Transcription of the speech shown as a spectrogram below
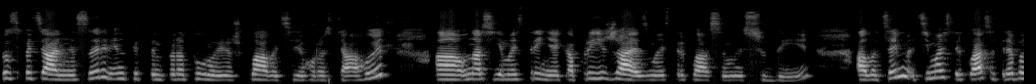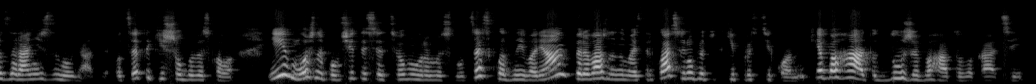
Тут спеціальний сир, він під температурою ж плавиться, його розтягують. А, у нас є майстриня, яка приїжджає з майстер-класами сюди, але цей, ці майстер-класи треба зарані замовляти. Оце такі, що обов'язково. І можна повчитися цьому ремеслу. Це складний варіант. Переважно на майстер-класі роблять такі прості коники. Є багато, дуже багато локацій.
